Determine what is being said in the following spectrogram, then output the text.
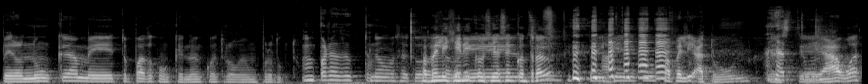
pero nunca me he topado con que no encuentro un producto. Un producto. No, o sea, todo ¿Papel higiénico sí has encontrado? sí, papel higiénico, papel hi- atún, este, Atún. agua,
